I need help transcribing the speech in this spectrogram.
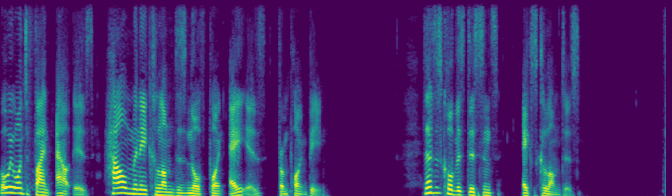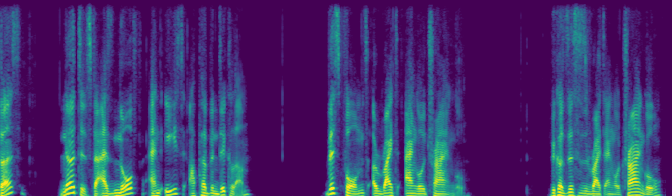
What we want to find out is how many kilometers north point A is from point B. Let us call this distance x kilometers. First, notice that as north and east are perpendicular, this forms a right angled triangle. Because this is a right angled triangle,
